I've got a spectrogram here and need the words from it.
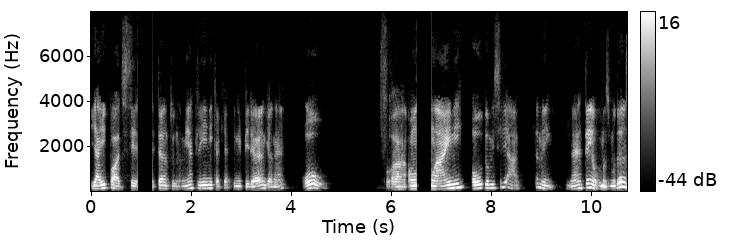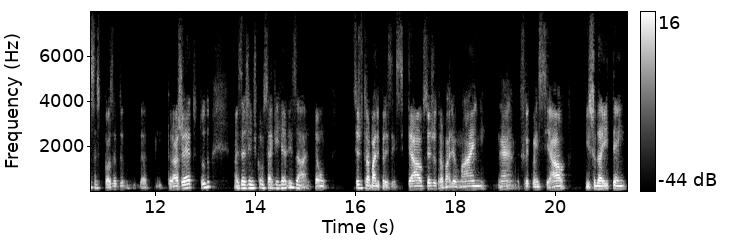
E aí pode ser tanto na minha clínica, que é aqui no Ipiranga, né, ou uh, online ou domiciliar também. Né? Tem algumas mudanças por causa do, do trajeto, tudo, mas a gente consegue realizar. Então, seja o trabalho presencial, seja o trabalho online, né, frequencial, isso daí tem.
